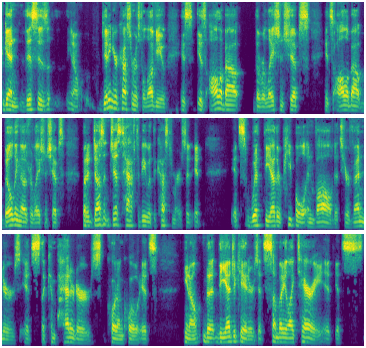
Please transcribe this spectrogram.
again, this is you know getting your customers to love you is is all about the relationships. It's all about building those relationships, but it doesn't just have to be with the customers. It, it it's with the other people involved. It's your vendors. It's the competitors, quote unquote. It's you know the the educators. It's somebody like Terry. It, it's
